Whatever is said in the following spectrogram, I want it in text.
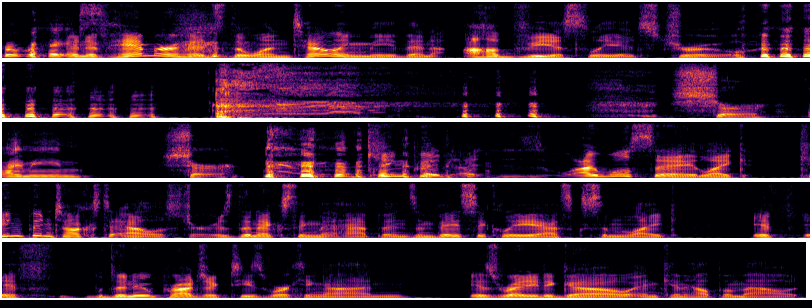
right. and if Hammerhead's the one telling me, then obviously it's true. sure. I mean, sure. Kingpin, I, I will say, like, Kingpin talks to Alistair is the next thing that happens, and basically asks him, like, if if the new project he's working on is ready to go and can help him out.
